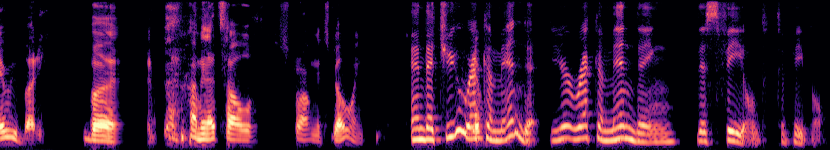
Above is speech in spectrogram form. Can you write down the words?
everybody. But I mean, that's how strong it's going. And that you recommend it. You're recommending this field to people.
